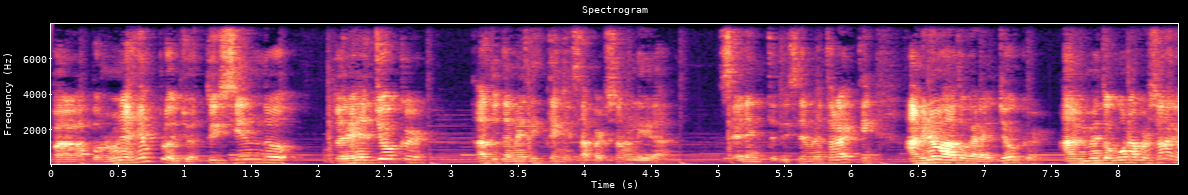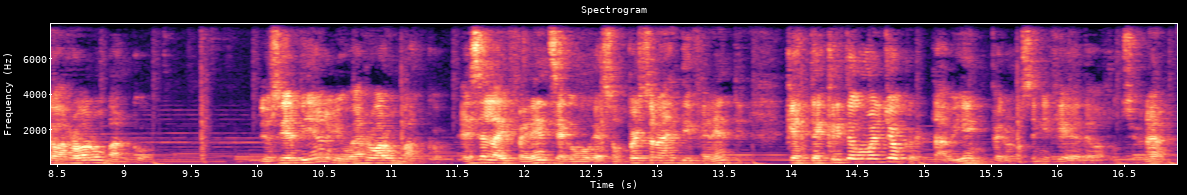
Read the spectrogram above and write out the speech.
para poner un ejemplo, yo estoy siendo, tú eres el Joker, ah, tú te metiste en esa personalidad. Excelente, tú dices method acting. A mí no me va a tocar el Joker, a mí me toca una persona que va a robar un banco. Yo soy el villano y yo voy a robar un banco. Esa es la diferencia, como que son personajes diferentes. Que esté escrito como el Joker, está bien, pero no significa que te va a funcionar.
